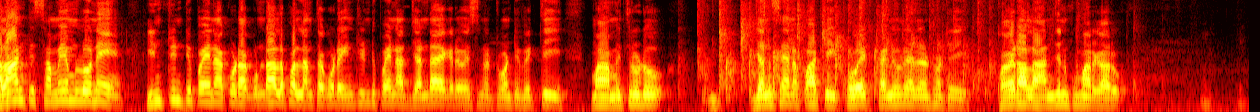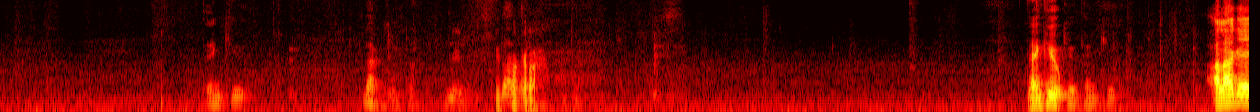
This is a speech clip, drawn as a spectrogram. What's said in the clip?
అలాంటి సమయంలోనే ఇంటింటి పైన కూడా గుండాలపల్లి అంతా కూడా ఇంటింటి పైన జెండా ఎగరవేసినటువంటి వ్యక్తి మా మిత్రుడు జనసేన పార్టీ కోవిడ్ కన్వీనర్ అయినటువంటి పగడాల అంజన్ కుమార్ గారు. థ్యాంక్ యూ పక్కరా. థ్యాంక్ అలాగే.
